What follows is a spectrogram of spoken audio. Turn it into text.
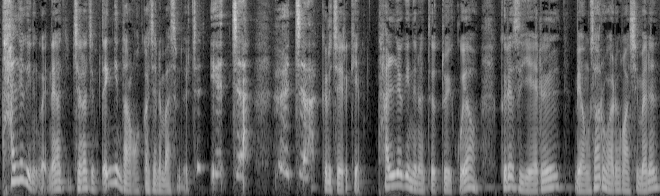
탄력 있는 거예요. 내가, 제가 지금 땡긴다라고 아까 전에 말씀드렸죠. 으짜, 으짜. 그렇죠. 이렇게 탄력 있는 뜻도 있고요. 그래서 얘를 명사로 활용하시면은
